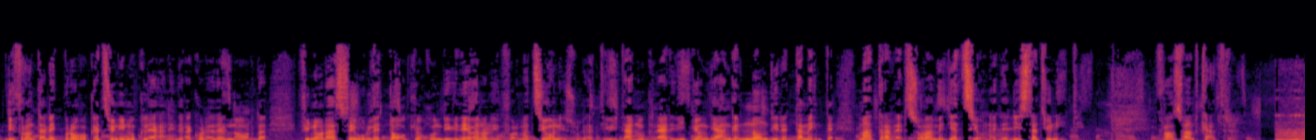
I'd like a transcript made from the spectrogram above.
di fronte alle provocazioni nucleari della Corea del Nord. Finora Seul e Tokyo condividevano le informazioni sulle attività nucleari di Pyongyang non direttamente, ma attraverso la mediazione degli Stati Uniti. France 24. Alain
